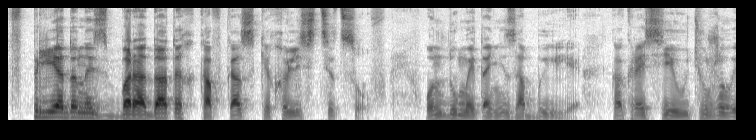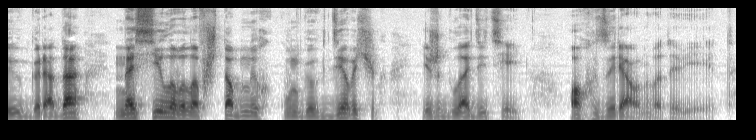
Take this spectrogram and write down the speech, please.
в преданность бородатых кавказских листецов. Он думает, они забыли, как Россия утюжила их города, насиловала в штабных кунгах девочек и жгла детей – Ох, зря он в это верит.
